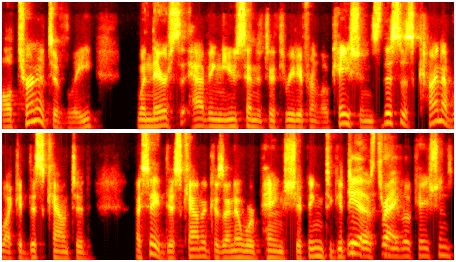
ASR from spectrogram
Alternatively, when they're having you send it to three different locations, this is kind of like a discounted. I say discounted because I know we're paying shipping to get to Yeah, those three right. locations,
